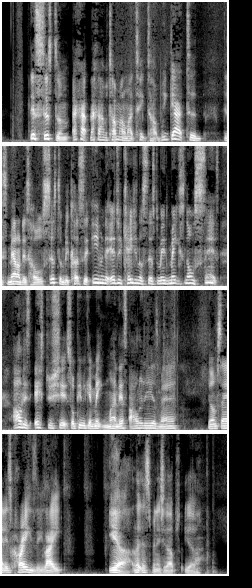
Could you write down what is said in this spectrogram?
this system, like I, like I was talking about on my TikTok, we got to dismantle this whole system because it, even the educational system, it makes no sense. All this extra shit so people can make money. That's all it is, man. You know what I'm saying? It's crazy. Like, yeah, let's finish it up. Yeah.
